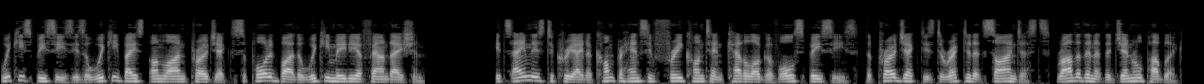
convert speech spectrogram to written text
Wikispecies is a wiki-based online project supported by the Wikimedia Foundation. Its aim is to create a comprehensive free content catalog of all species. The project is directed at scientists, rather than at the general public.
